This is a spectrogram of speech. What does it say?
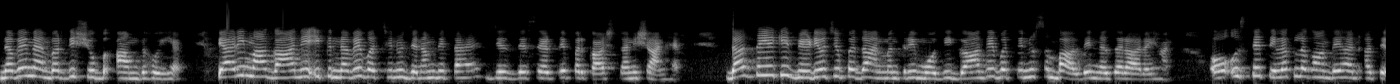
ਨਵੇਂ ਮੈਂਬਰ ਦੀ ਸ਼ੁਭ ਆਮਦ ਹੋਈ ਹੈ। ਪਿਆਰੀ ਮਾਂ ਗਾਂ ਨੇ ਇੱਕ ਨਵੇਂ ਬੱਚੇ ਨੂੰ ਜਨਮ ਦਿੱਤਾ ਹੈ, ਜਿਸ ਦੇ ਸਿਰ ਤੇ ਪ੍ਰਕਾਸ਼ ਦਾ ਨਿਸ਼ਾਨ ਹੈ। ਦੱਸ ਦਈਏ ਕਿ ਵੀਡੀਓ 'ਚ ਪ੍ਰਧਾਨ ਮੰਤਰੀ ਮੋਦੀ ਗਾਂ ਦੇ ਬੱਚੇ ਨੂੰ ਸੰਭਾਲਦੇ ਨਜ਼ਰ ਆ ਰਹੇ ਹਨ। ਉਹ ਉਸ ਤੇ ਤਿਲਕ ਲਗਾਉਂਦੇ ਹਨ ਅਤੇ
